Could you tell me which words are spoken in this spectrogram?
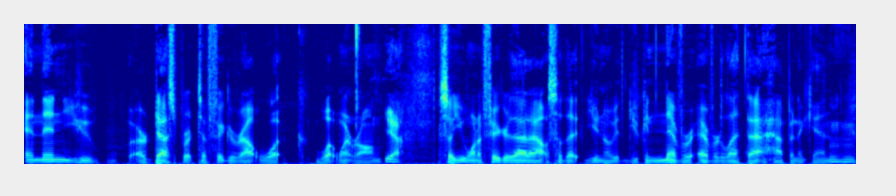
and then you are desperate to figure out what what went wrong. Yeah. So you want to figure that out so that you know you can never ever let that happen again.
